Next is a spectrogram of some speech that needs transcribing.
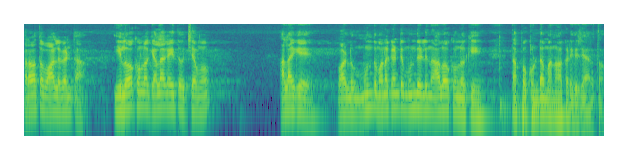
తర్వాత వాళ్ళ వెంట ఈ లోకంలోకి ఎలాగైతే వచ్చామో అలాగే వాళ్ళు ముందు మనకంటే ముందు వెళ్ళిన ఆ లోకంలోకి తప్పకుండా మనం అక్కడికి చేరతాం.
